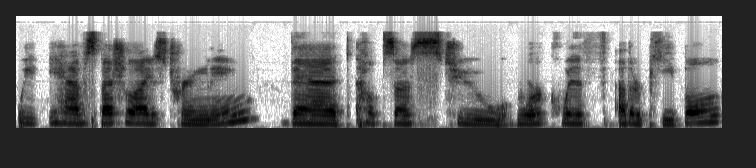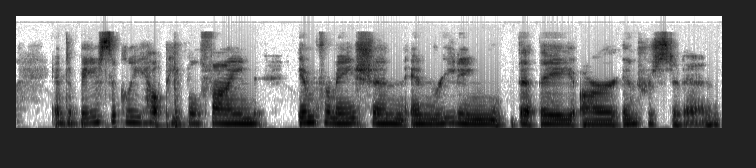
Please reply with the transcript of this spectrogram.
We have specialized training that helps us to work with other people and to basically help people find information and reading that they are interested in.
